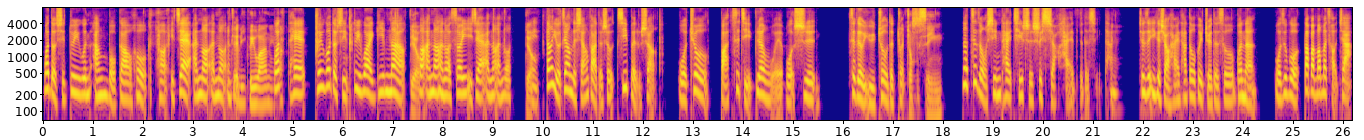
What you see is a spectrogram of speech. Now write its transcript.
我都是对温安不够好，好一再安诺安诺，我嘿，所以我都是对外囡仔，我安诺安诺，所以一再安诺安诺。对，当有这样的想法的时候，基本上我就把自己认为我是这个宇宙的中心。那这种心态其实是小孩子的心态，就是一个小孩他都会觉得说，关南，我如果爸爸妈妈吵架，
